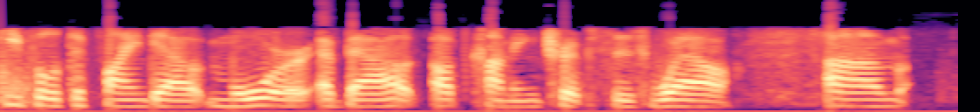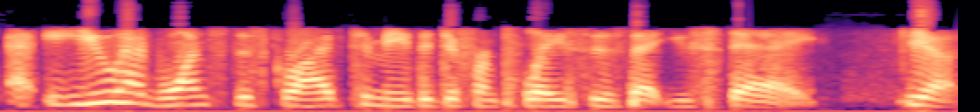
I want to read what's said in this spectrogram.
people to find out more about upcoming trips as well. Um, you had once described to me the different places that you stay. Yes,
